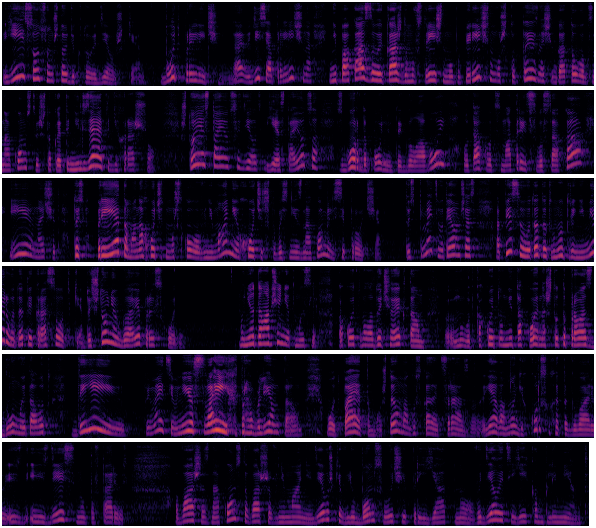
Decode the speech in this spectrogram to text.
ей социум что диктует девушке? Будь приличен, да, веди себя прилично, не показывай каждому встречному, поперечному, что ты, значит, готова к знакомству, и что это нельзя, это нехорошо. Что ей остается делать? Ей остается с гордо поднятой головой вот так вот смотреть свысока и, значит, то есть при этом она хочет мужского внимания, хочет, чтобы с ней знакомились и прочее. То есть, понимаете, вот я вам сейчас описываю вот этот внутренний мир вот этой красотки. То есть, что у нее в голове происходит. У нее там вообще нет мысли, какой-то молодой человек там, э, ну вот какой-то он не такой, она что-то про вас думает, а вот, да ей, понимаете, у нее своих проблем там. Вот, поэтому, что я могу сказать сразу? Я во многих курсах это говорю, и, и здесь, ну, повторюсь. Ваше знакомство, ваше внимание девушке в любом случае приятно. Вы делаете ей комплимент,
